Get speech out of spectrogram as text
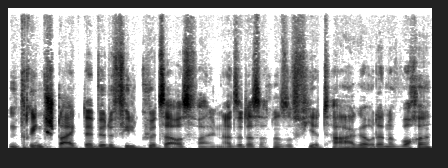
Ein Trinksteig, der würde viel kürzer ausfallen. Also das sagt man so vier Tage oder eine Woche.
